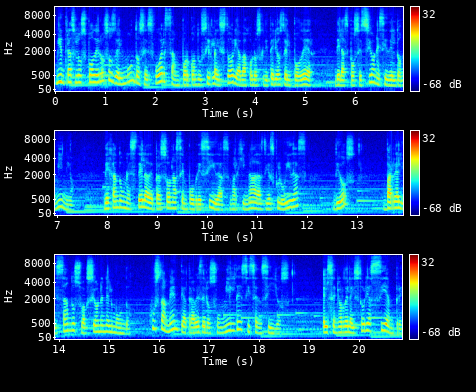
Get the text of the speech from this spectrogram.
Mientras los poderosos del mundo se esfuerzan por conducir la historia bajo los criterios del poder, de las posesiones y del dominio, dejando una estela de personas empobrecidas, marginadas y excluidas, Dios va realizando su acción en el mundo, justamente a través de los humildes y sencillos. El Señor de la historia siempre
